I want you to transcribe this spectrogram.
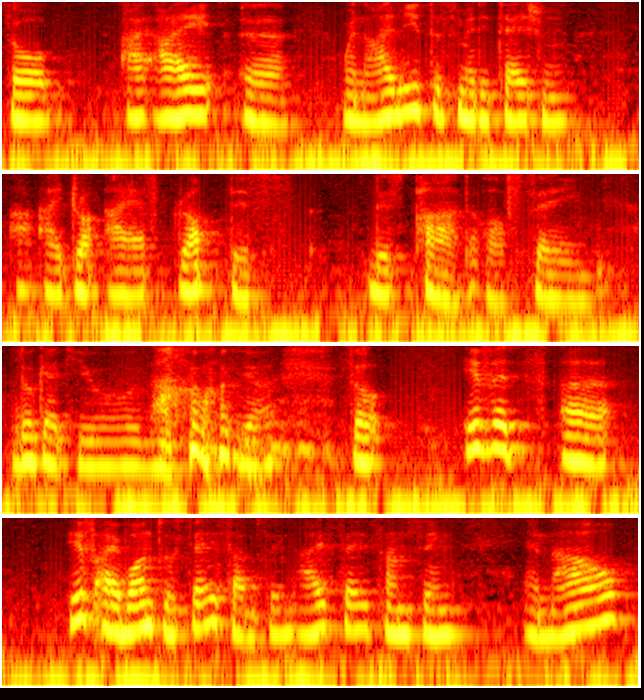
So I, I uh, when I lead this meditation, I, I, have dropped this this part of saying, "Look at you now." yeah. So if it's uh, if I want to say something, I say something, and now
